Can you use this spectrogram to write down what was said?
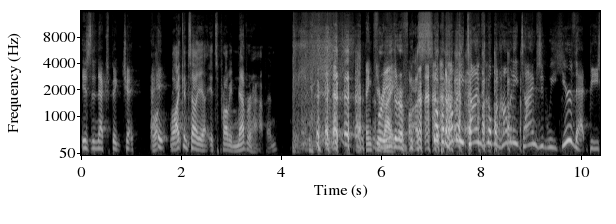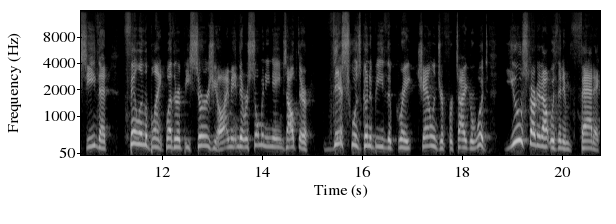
is the next big cha- Well, well, I can tell you, it's probably never happened I think you're for right. either of us. no, but how many times? No, but how many times did we hear that BC? That fill in the blank, whether it be Sergio. I mean, there were so many names out there. This was going to be the great challenger for Tiger Woods. You started out with an emphatic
